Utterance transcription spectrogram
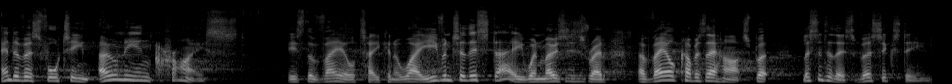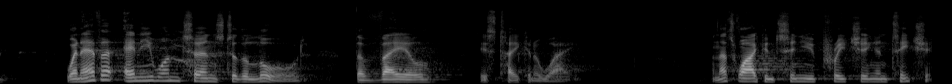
end of verse 14, only in Christ is the veil taken away. Even to this day, when Moses is read, a veil covers their hearts. But listen to this, verse 16. Whenever anyone turns to the Lord, the veil is taken away. And that's why I continue preaching and teaching,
